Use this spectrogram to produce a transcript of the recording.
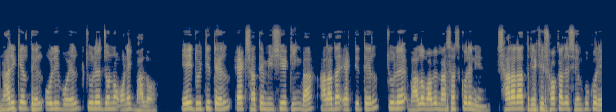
নারিকেল তেল, অলিভ অয়েল চুলের জন্য অনেক ভালো। এই দুইটি তেল একসাথে মিশিয়ে কিংবা আলাদা একটি তেল চুলে ভালোভাবে ম্যাসাজ করে নিন। সারা রাত রেখে সকালে শ্যাম্পু করে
